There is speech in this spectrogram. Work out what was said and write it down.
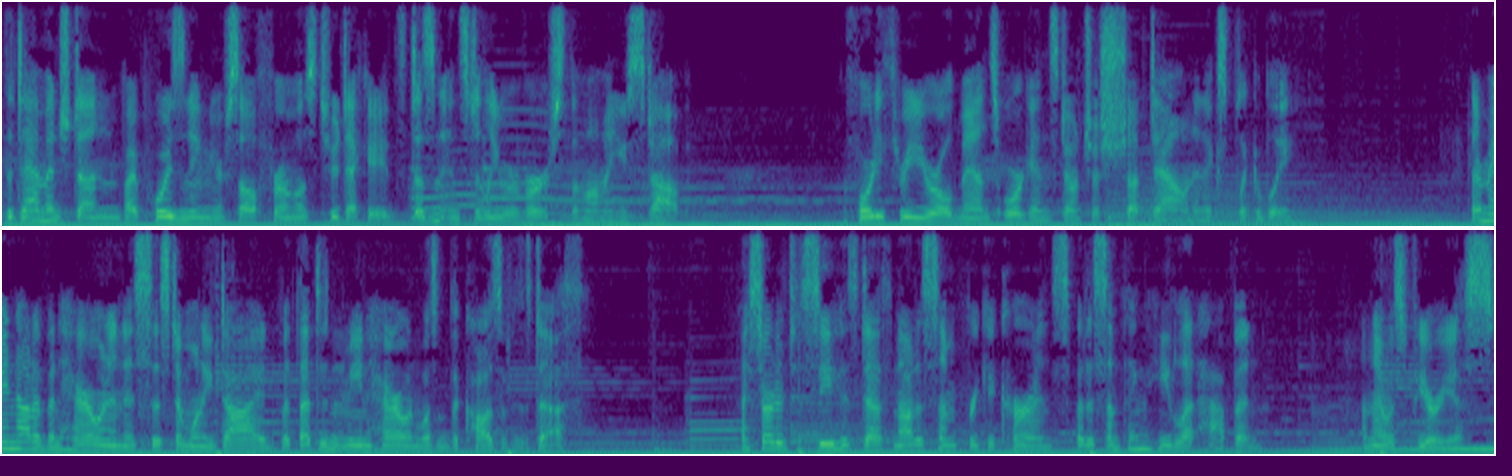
the damage done by poisoning yourself for almost two decades doesn't instantly reverse the moment you stop. A 43 year old man's organs don't just shut down inexplicably. There may not have been heroin in his system when he died, but that didn't mean heroin wasn't the cause of his death. I started to see his death not as some freak occurrence, but as something he let happen. And I was furious.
